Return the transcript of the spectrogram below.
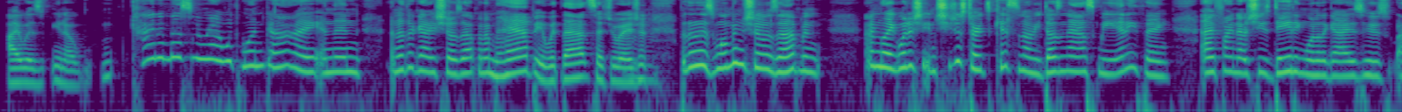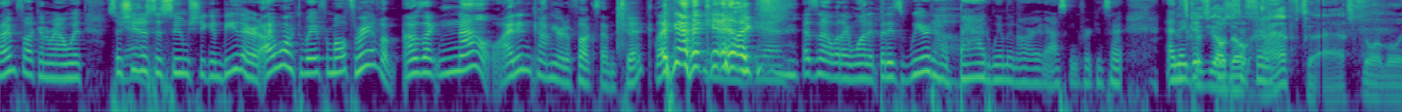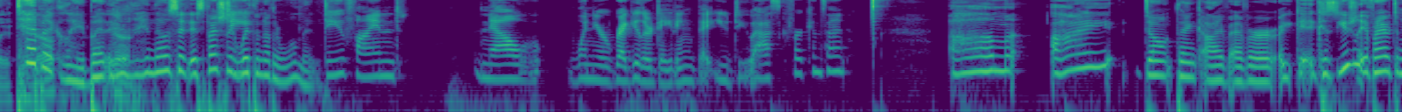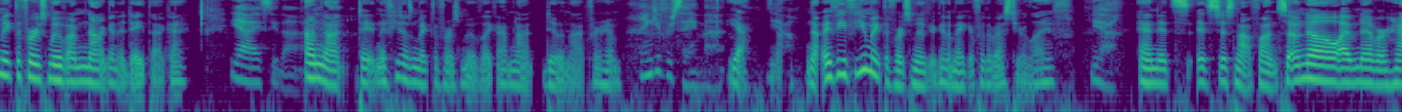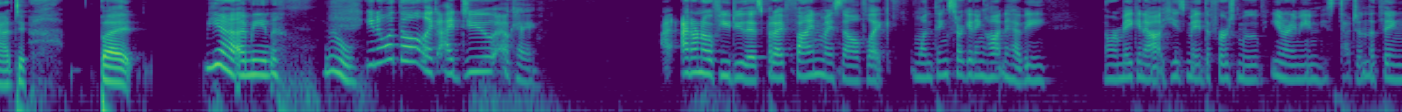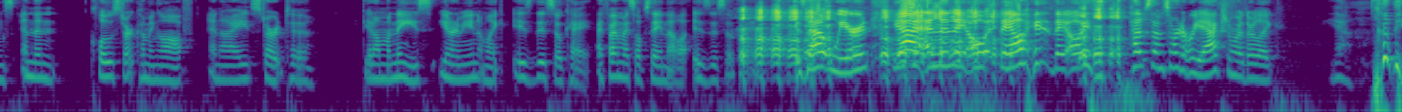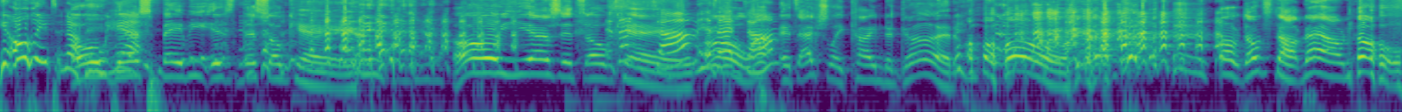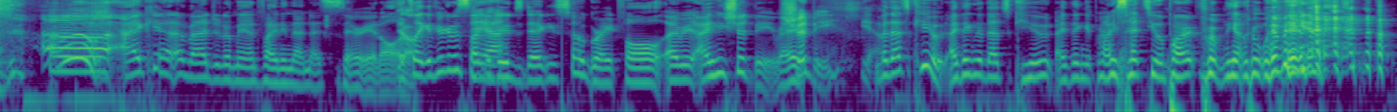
I was, you know, kind of messing around with one guy, and then another guy shows up, and I'm happy with that situation. But then this woman shows up, and I'm like, what is she? And she just starts kissing on me, doesn't ask me anything. And I find out she's dating one of the guys who's I'm fucking around with, so she just assumes she can be there. And I walked away from all three of them. I was like, no, I didn't come here to fuck some chick. Like, I can't, Yeah, like, yeah. that's not what I wanted. But it's weird how bad women are at asking for consent, and they Because just y'all don't assume- have to ask normally. you know? Typically, but Yeah. in, in those, especially you- with another woman. Do you find now when you're regular dating that you do ask for consent? Um, I don't think I've ever uh, because usually if I have to make the first move, I'm not gonna date that guy. Yeah, I see that. I'm not dating if he doesn't make the first move. Like I'm not doing that for him. Thank you for saying that. Yeah, Yeah. no. If if you make the first move, you're gonna make it for the rest of your life, Yeah. and it's it's just not fun. So no, I've never had to. But yeah, I mean, no. You know what though? Like I do. Okay. I, I don't know if you do this, but I find myself like when things start getting hot and heavy, and we're making out. He's made the first move. You know what I mean? He's touching the things, and then clothes start coming off, and I start to get on my knees. You know what I mean? I'm like, is this okay? I find myself saying that. Is this okay? is that weird? Yeah. And then they always they always they always have some sort of reaction where they're like, yeah. the only t- no. Oh, yes, baby, is this okay? oh, yes, it's okay. Is that dumb? Is that oh, wow, dumb? it's actually kind of good. Oh, oh, don't stop now. No. Uh, I can't imagine a man finding that necessary at all. Yeah. It's like if you're gonna suck Yeah. a dude's dick, he's so grateful. I mean, I, he should be, right? Should be. Yeah. But that's cute. I think that that's cute. I think it probably sets you apart from the other women.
